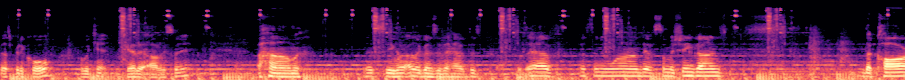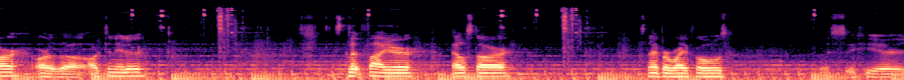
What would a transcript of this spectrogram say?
That's pretty cool, but we can't get it obviously. Um, let's see, what other guns do they have? This, so they have that's one. They have some machine guns. The car or the alternator. Spitfire, L star, sniper rifles. Let's see here.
